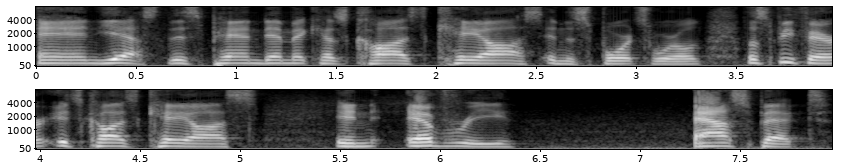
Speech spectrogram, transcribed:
And yes, this pandemic has caused chaos in the sports world. Let's be fair, it's caused chaos in every aspect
